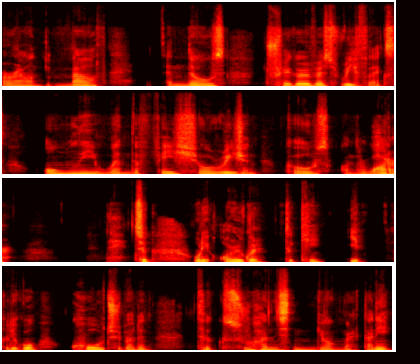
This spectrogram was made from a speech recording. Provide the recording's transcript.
around mouth and nose trigger this reflex only when the facial region goes underwater. 네, 즉 우리 얼굴, 특히 입, 그리고 코 주변은 특수한 신경 말단이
